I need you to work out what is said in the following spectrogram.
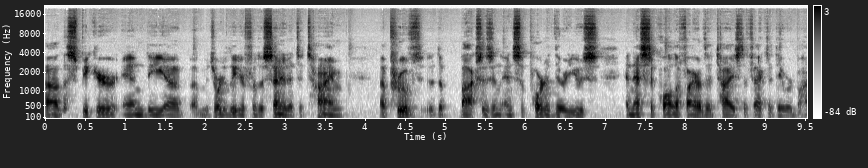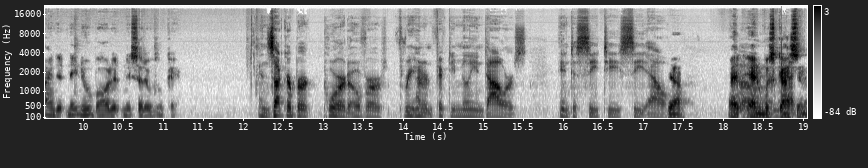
uh, the speaker and the uh, majority leader for the Senate at the time approved the boxes and, and supported their use. And that's the qualifier that ties the fact that they were behind it and they knew about it and they said it was okay. And Zuckerberg poured over $350 million into CTCL. Yeah. And, and Wisconsin,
